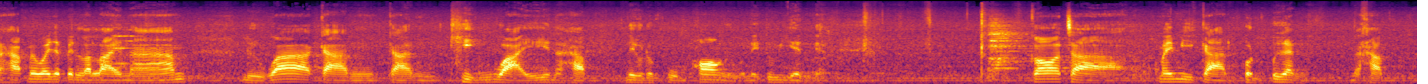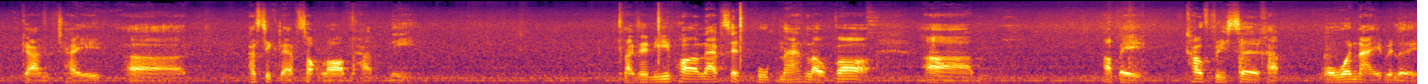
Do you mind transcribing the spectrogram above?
นะครับไม่ว่าจะเป็นละลายน้ำหรือว่าการการทิ้งไว้นะครับในอุณหภูมิห้องหรือในตู้เย็นเนี่ยก็จะไม่มีการปนเปื้อนนะครับ การใช้พลาสติกแรปสองรอบนะครับนี่หลังจากนี้พอแรปเสร็จปุ๊บนะเราก็เอาไป เข้าฟรีเซอร์ครับโอเวอร์ไนท์ไปเลย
